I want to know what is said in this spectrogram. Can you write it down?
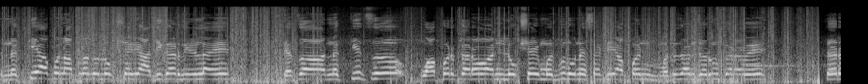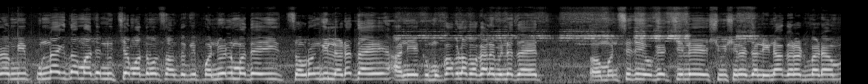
तर नक्की आपण आपला जो लोकशाही अधिकार दिलेला आहे त्याचा नक्कीच वापर करावा आणि लोकशाही मजबूत होण्यासाठी आपण मतदान जरूर करावे. तर मी पुन्हा एकदा माझ्या न्यूजच्या माध्यमातून सांगतो की पनवेलमध्ये ही चौरंगी लढत आहे आणि एक मुकाबला बघायला मिळत आहेत. मनसेचे योगेश चिले शिवसेनेच्या लीना गरड मॅडम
